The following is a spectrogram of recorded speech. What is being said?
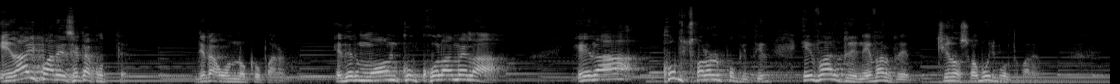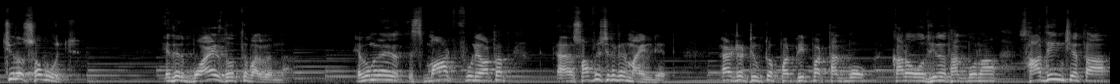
এরাই পারে সেটা করতে, যেটা অন্য কেউ পারে না। এদের মন খুব খোলামেলা। এরা খুব সরল প্রকৃতির এভারগ্রিন এভারগ্রিন চির সবুজ বলতে পারেন। চির সবুজ এদের বয়স ধরতে পারবেন না। এবং এরা স্মার্টফোনে অর্থাৎ সফিস্টিকেটেড মাইন্ডেড একটা টিপটপ ফিটফাট থাকব, কারও অধীনে থাকব না। স্বাধীন চেতা,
